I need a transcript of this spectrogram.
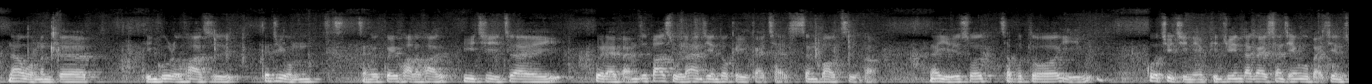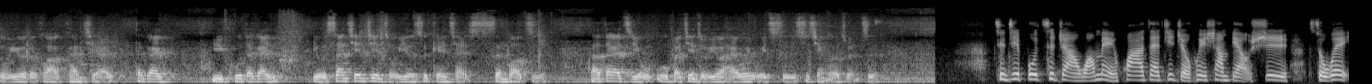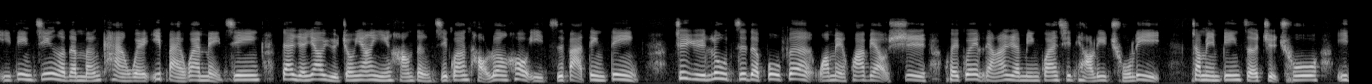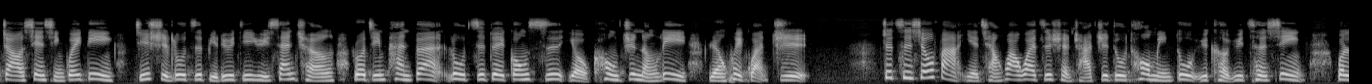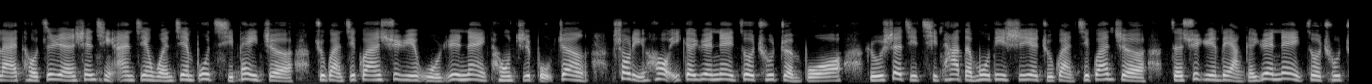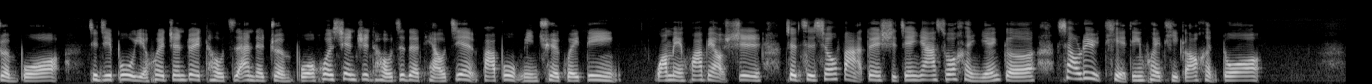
那我们的评估的话是根据我们整个规划的话，预计在。”未来百分之八十五的案件都可以改采申报制哈，那也就是说，差不多以过去几年平均大概三千五百件左右的话，看起来大概预估大概有三千件左右是可以采申报制，那大概只有五百件左右还会维持事前核准制。经济部次长王美花在记者会上表示，所谓一定金额的门槛为一百万美金，但仍要与中央银行等机关讨论后，以执法定定。至于入资的部分，王美花表示，回归两岸人民关系条例处理。张明斌则指出，依照现行规定，即使入资比率低于三成，若经判断入资对公司有控制能力，仍会管制。这次修法也强化外资审查制度透明度与可预测性。未来投资人申请案件文件不齐备者，主管机关需于五日内通知补正，受理后一个月内做出准驳。如涉及其他的目的事业主管机关者，则需于两个月内做出准驳。经济部也会针对投资案的准驳或限制投资的条件发布明确规定。王美花表示，这次修法对时间压缩很严格，效率铁定会提高很多。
